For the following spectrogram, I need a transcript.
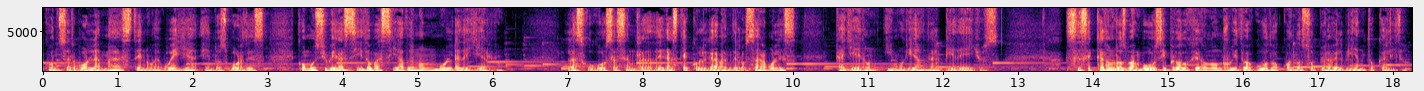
conservó la más tenue huella en los bordes como si hubiera sido vaciado en un molde de hierro. Las jugosas enredaderas que colgaban de los árboles cayeron y murieron al pie de ellos, se secaron los bambús y produjeron un ruido agudo cuando soplaba el viento cálido.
